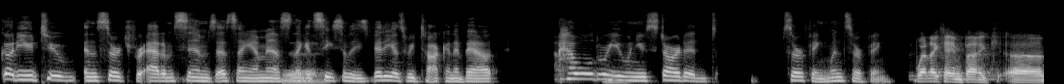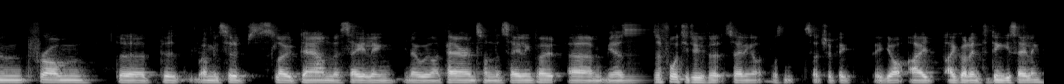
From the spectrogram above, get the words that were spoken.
go to YouTube and search for Adam Sims, S I M S, and they can see some of these videos we're talking about. How old were you when you started surfing, windsurfing? When I came back um, from the the when we sort of slowed down the sailing, you know, with my parents on the sailing boat, um, you know, a 42 foot sailing yacht wasn't such a big big yacht. I I got into dinghy sailing.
